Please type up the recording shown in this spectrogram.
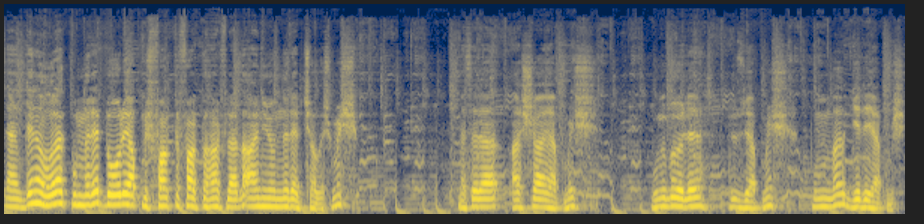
Yani genel olarak bunları hep doğru yapmış. Farklı farklı harflerde aynı yönleri hep çalışmış. Mesela aşağı yapmış. Bunu böyle düz yapmış. Bunu da geri yapmış.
